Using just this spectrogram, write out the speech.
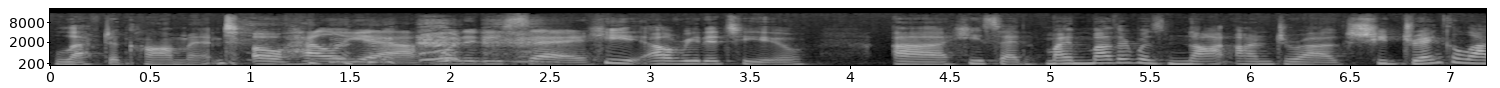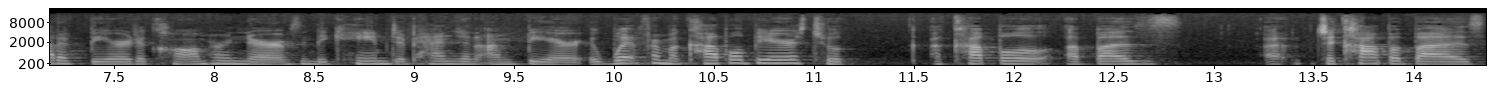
left a comment. oh hell yeah what did he say He, I'll read it to you. Uh, he said, My mother was not on drugs. She drank a lot of beer to calm her nerves and became dependent on beer. It went from a couple beers to a, a couple, a buzz, uh, to cop a buzz,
